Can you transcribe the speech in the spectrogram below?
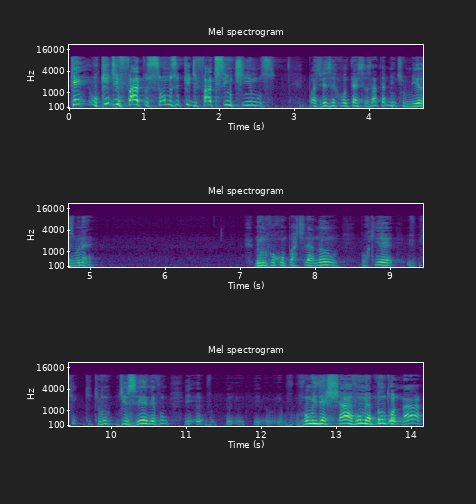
quem, o que de fato somos, o que de fato sentimos. Pô, às vezes acontece exatamente o mesmo, né? Não, não vou compartilhar, não, porque que, que, que vão dizer, né? Vão, vão me deixar, vão me abandonar,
